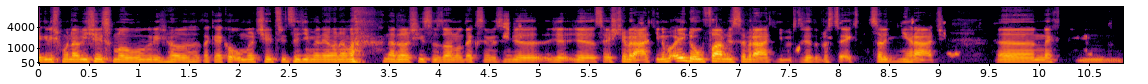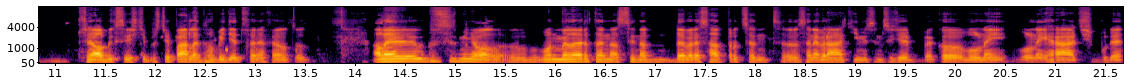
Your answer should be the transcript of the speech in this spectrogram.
když mu navýšejí smlouvu, když ho tak jako umlčí 30 milionama na další sezonu, tak si myslím, že, že, že se ještě vrátí. Nebo i doufám, že se vrátí, protože je to prostě excelentní hráč. Eh, nech, přál bych si ještě prostě pár let ho vidět v NFL, to, ale jak jsi zmiňoval, Von Miller, ten asi na 90% se nevrátí. Myslím si, že jako volný, hráč bude,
